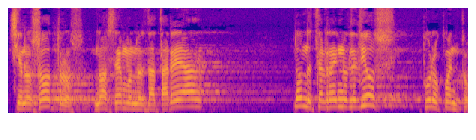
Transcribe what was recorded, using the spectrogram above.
Si nosotros no hacemos nuestra tarea, ¿dónde está el reino de Dios? Puro cuento.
